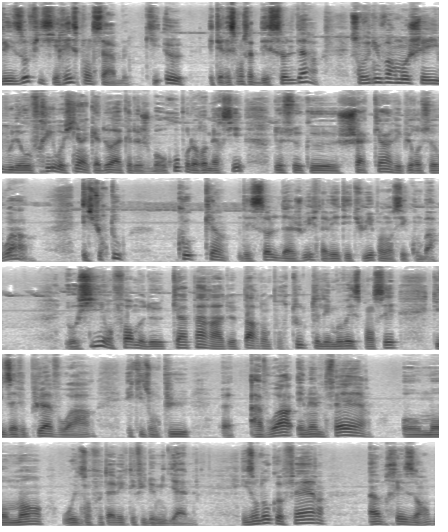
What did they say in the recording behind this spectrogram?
les officiers responsables, qui eux étaient responsables des soldats, sont venus voir Moshe. Ils voulaient offrir aussi un cadeau à Kadosh Baruch pour le remercier de ce que chacun avait pu recevoir. Et surtout, qu'aucun des soldats juifs n'avait été tué pendant ces combats. Et aussi en forme de capara, de pardon pour toutes les mauvaises pensées qu'ils avaient pu avoir et qu'ils ont pu euh, avoir et même faire au moment où ils ont fauté avec les filles de Midian. Ils ont donc offert un présent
